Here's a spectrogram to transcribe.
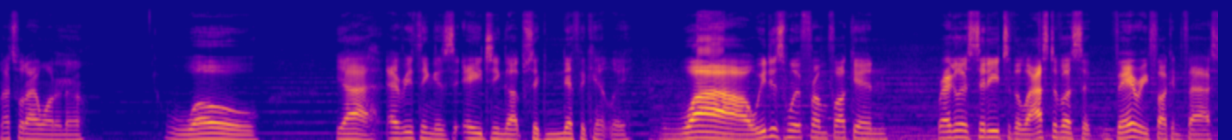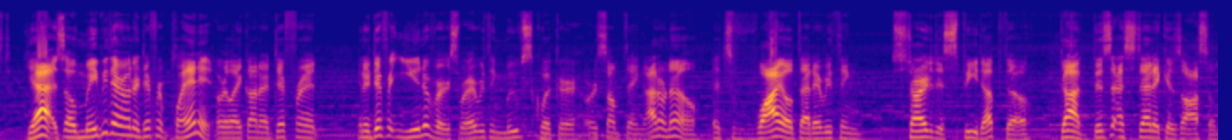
That's what I want to know. Whoa. Yeah, everything is aging up significantly. Wow, we just went from fucking regular city to the Last of Us very fucking fast. Yeah, so maybe they're on a different planet or like on a different in a different universe where everything moves quicker or something. I don't know. It's wild that everything started to speed up though. God, this aesthetic is awesome.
